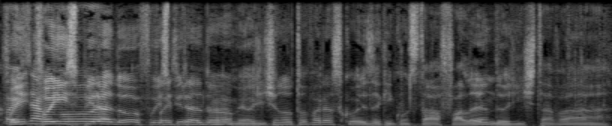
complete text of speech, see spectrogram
Foi, foi inspirador, foi, Foi inspirador, inspirador. meu. A gente anotou várias coisas aqui enquanto você tava falando. A gente tava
